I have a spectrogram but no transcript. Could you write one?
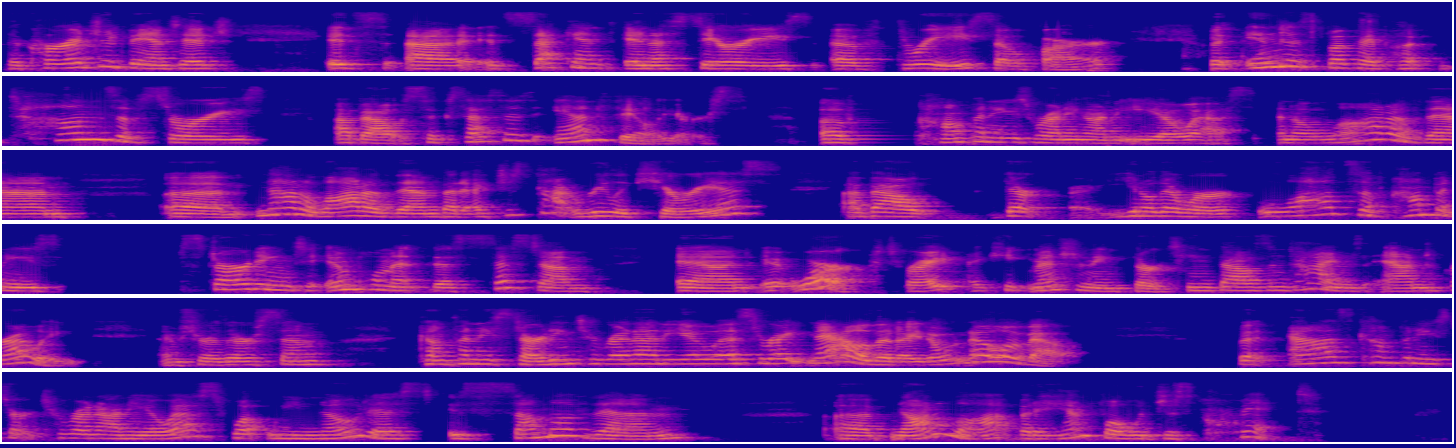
The Courage Advantage. It's uh, it's second in a series of three so far. But in this book, I put tons of stories about successes and failures of companies running on EOS, and a lot of them, um, not a lot of them, but I just got really curious about there, you know, there were lots of companies starting to implement this system and it worked, right? I keep mentioning 13,000 times and growing. I'm sure there's some companies starting to run on EOS right now that I don't know about. But as companies start to run on EOS, what we noticed is some of them, uh, not a lot, but a handful would just quit.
